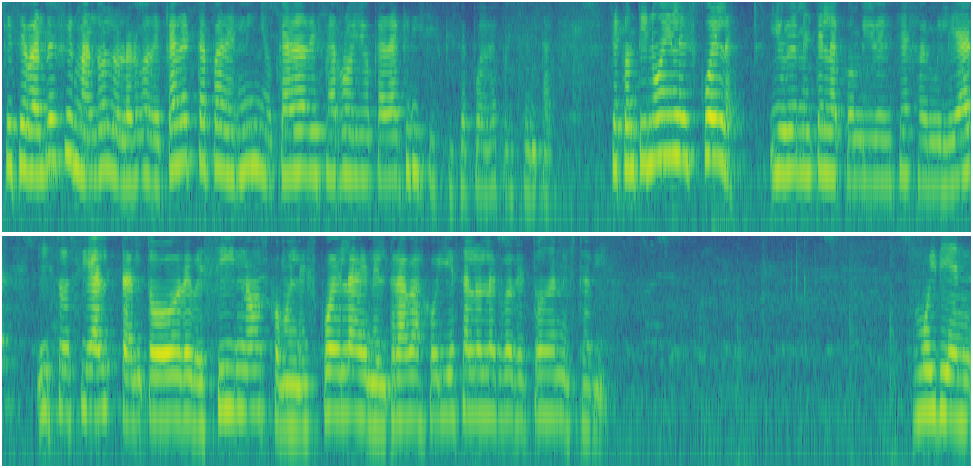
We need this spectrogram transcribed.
que se van reafirmando a lo largo de cada etapa del niño, cada desarrollo, cada crisis que se pueda presentar. Se continúa en la escuela, y obviamente en la convivencia familiar y social, tanto de vecinos como en la escuela, en el trabajo, y es a lo largo de toda nuestra vida. Muy bien,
